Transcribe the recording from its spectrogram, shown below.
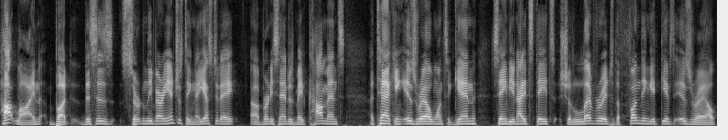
hotline. But this is certainly very interesting. Now, yesterday, uh, Bernie Sanders made comments attacking Israel once again, saying the United States should leverage the funding it gives Israel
